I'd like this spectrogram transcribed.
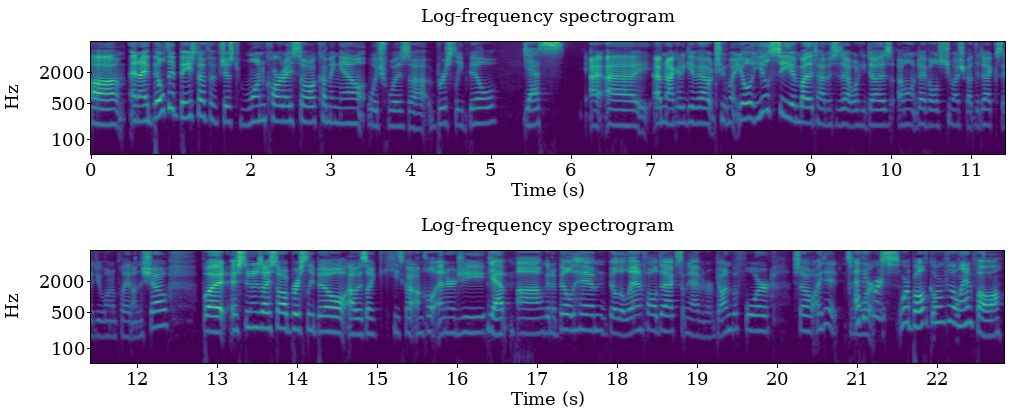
Um, and I built it based off of just one card I saw coming out, which was uh, Bristly Bill. Yes. I, I I'm not gonna give out too much. You'll you'll see him by the time this is out what he does. I won't divulge too much about the deck because I do want to play it on the show. But as soon as I saw Bristly Bill, I was like, he's got Uncle Energy. Yep. Uh, I'm gonna build him, build a landfall deck, something I've never done before. So I did. It's in I think works. we're we're both going for the landfall.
